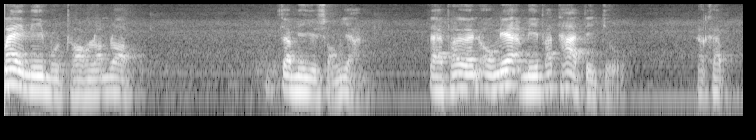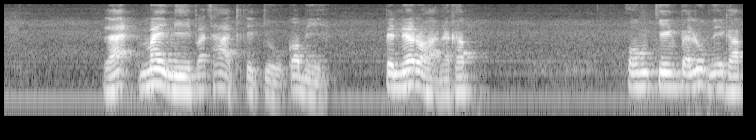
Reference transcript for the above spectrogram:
ไม่มีหมุดทองล้อมรอบ จะมีอยู่สองอย่าง แต่เพอิญองค์เนี้ยมีพระธาตุติดอยู่นะครับ และไม่มีพระธาตุติดอยู่ก็มี เป็นเนื้อโลหะนะครับ องค์จริงเป็นรูปนี้ครับ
